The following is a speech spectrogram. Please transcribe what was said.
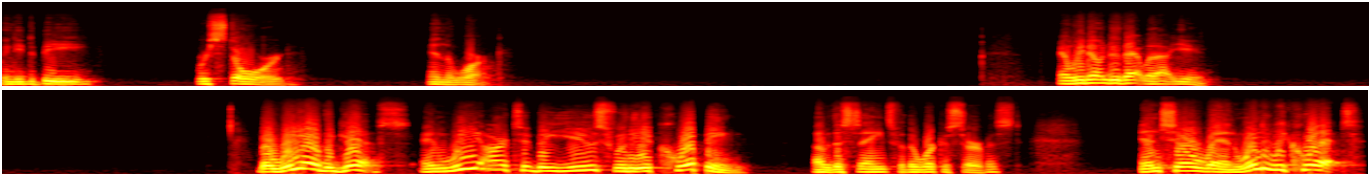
We need to be restored in the work. And we don't do that without you. But we are the gifts, and we are to be used for the equipping of the saints for the work of service. Until when? When do we quit?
